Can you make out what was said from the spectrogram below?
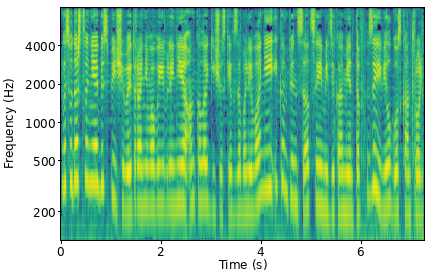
Государство не обеспечивает раннего выявления онкологических заболеваний и компенсации медикаментов, заявил Госконтроль.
